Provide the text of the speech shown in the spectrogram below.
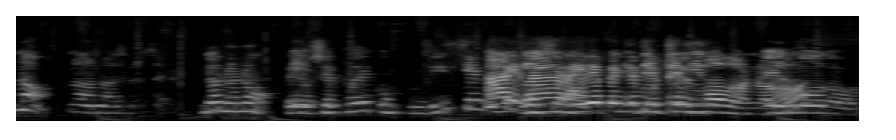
No, no, no es grosero. No, no, no, pero Eh, se puede confundir. Siento Ah, que claro, o sea, ahí depende mucho el dependiendo modo, ¿no? El modo. O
